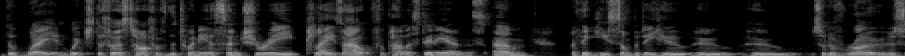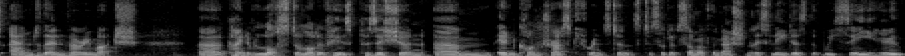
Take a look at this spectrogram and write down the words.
the way in which the first half of the 20th century plays out for Palestinians, um, I think he's somebody who who who sort of rose and then very much uh, kind of lost a lot of his position. Um, in contrast, for instance, to sort of some of the nationalist leaders that we see who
